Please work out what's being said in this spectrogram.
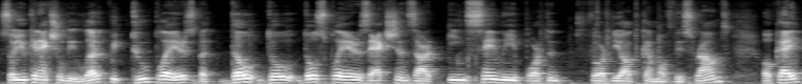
So you can actually lurk with two players, but th th those players' actions are insanely important for the outcome of this round. Okay,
